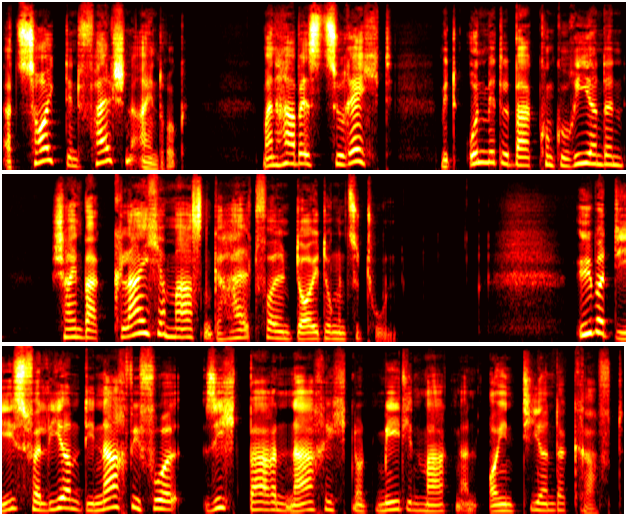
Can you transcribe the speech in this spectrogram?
erzeugt den falschen Eindruck, man habe es zu Recht mit unmittelbar konkurrierenden, scheinbar gleichermaßen gehaltvollen Deutungen zu tun. Überdies verlieren die nach wie vor sichtbaren Nachrichten und Medienmarken an orientierender Kraft,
